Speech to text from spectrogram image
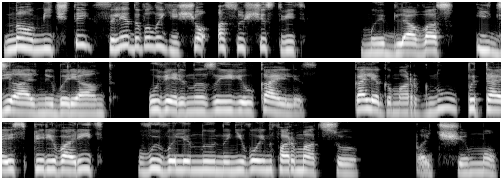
Но мечты следовало еще осуществить. «Мы для вас идеальный вариант», — уверенно заявил Кайлис. Коллега моргнул, пытаясь переварить вываленную на него информацию. «Почему?»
